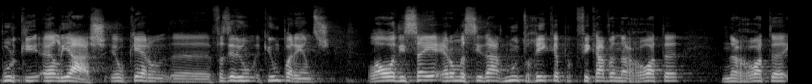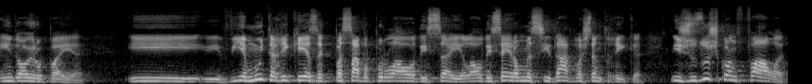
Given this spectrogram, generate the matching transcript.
porque, aliás, eu quero uh, fazer aqui um parênteses. Laodiceia era uma cidade muito rica porque ficava na rota, na rota indo-europeia e, e, via muita riqueza que passava por Laodiceia. Laodiceia era uma cidade bastante rica. E Jesus, quando fala,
